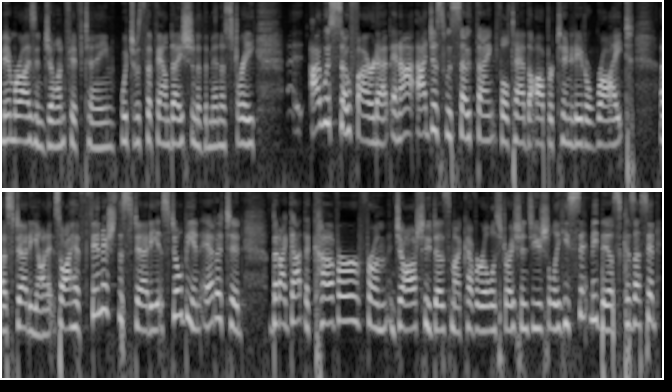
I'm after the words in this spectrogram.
memorizing John 15, which was the foundation of the ministry, I was so fired up, and I, I, just was so thankful to have the opportunity to write a study on it. So I have finished the study; it's still being edited, but I got the cover from Josh, who does my cover illustrations usually. He sent me this because I said,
